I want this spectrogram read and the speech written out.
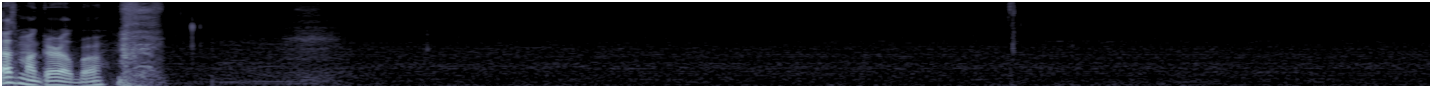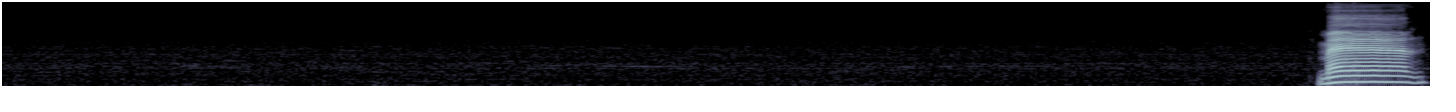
That's my girl, bro. Man.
